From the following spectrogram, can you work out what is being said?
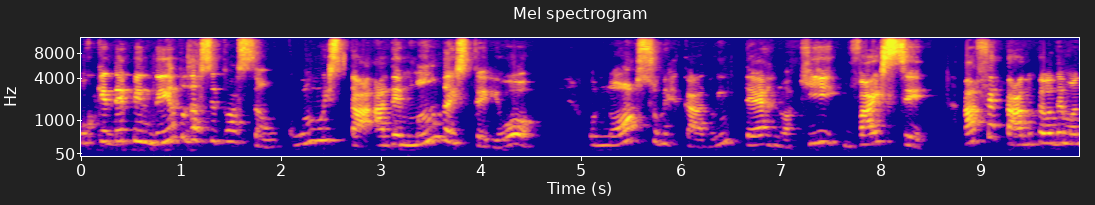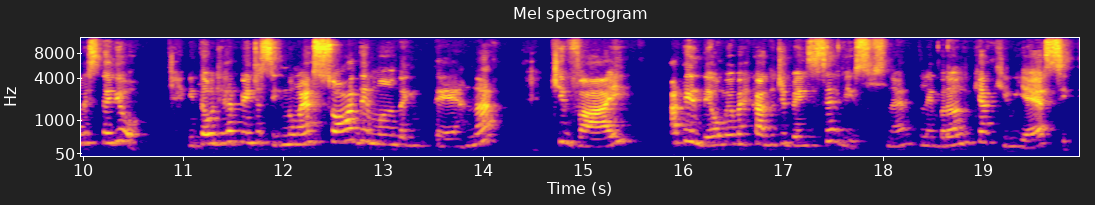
Porque dependendo da situação, como está a demanda exterior, o nosso mercado interno aqui vai ser afetado pela demanda exterior. Então, de repente, assim, não é só a demanda interna que vai atender o meu mercado de bens e serviços, né? Lembrando que aqui o IS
